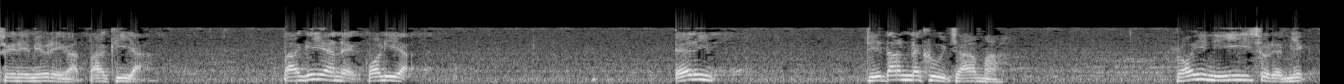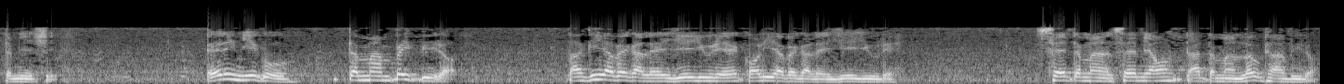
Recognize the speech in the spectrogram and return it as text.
ဆွေတွေမျိုးတွေကတာခိယ တာခိယနဲ့ကောလိယအဲ့ဒီဒေသနှစ်ခုကြားမှာရောဟိနီဆိုတဲ့မြစ်တစ်မြစ်ရှိအဲ့ဒီမြစ်ကိုတမန်ပိတ်ပြီးတော့တာကိယဘက်ကလည်းရေယူတယ်ကောလိယဘက်ကလည်းရေယူတယ်ဆယ်တမန်ဆယ်မြောင်းတာတမန်လှုပ်ထားပြီးတော့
